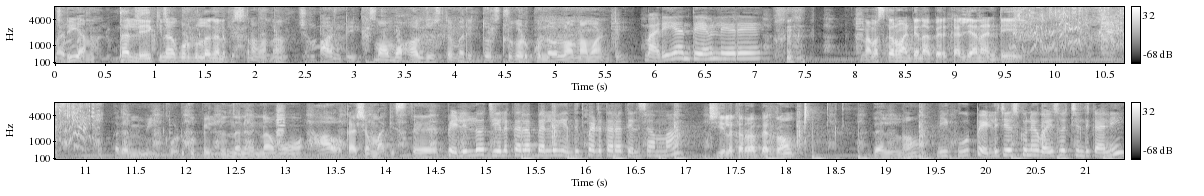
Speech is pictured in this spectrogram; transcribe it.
మరి అంత లేకినా కొడుకుల్లా కనిపిస్తున్నామన్నా ఆంటీ మా మొహాలు చూస్తే మరి దొడ్లు కడుక్కునే వాళ్ళం ఉన్నామా ఆంటీ? మరీ అంతేం లేరే. నమస్కారం అంటే నా పేరు కళ్యాణ్ ఆంటీ. అదే మీ కొడుకు పెళ్ళుందని విన్నాము. ఆ అవకాశం మాకు ఇస్తే పెళ్ళిలో జీలకర్ర బెల్లం ఎందుకు పెడతారో తెలుసా అమ్మా? జీలకర్ర బెర్రం బెల్లం? మీకు పెళ్ళి చేసుకునే వయసు వచ్చింది కానీ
